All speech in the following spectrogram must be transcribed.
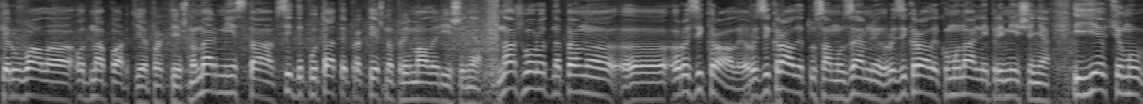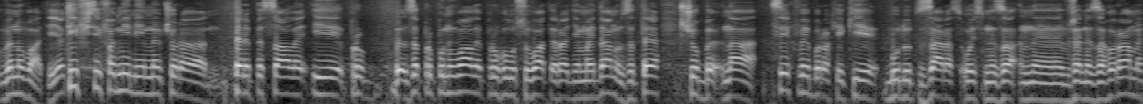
керувала одна партія, практично мер міста. Всі депутати практично приймали рішення. Наш город, напевно, е, розікрали. Розікрали ту саму землю, розікрали комунальні приміщення і є в цьому винуваті. Як ті всі фамілії ми вчора переписали і про- запропонували проголосувати Раді Майдану за те, щоб на цих виборах, які будуть зараз, ось не за не вже не за горами,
